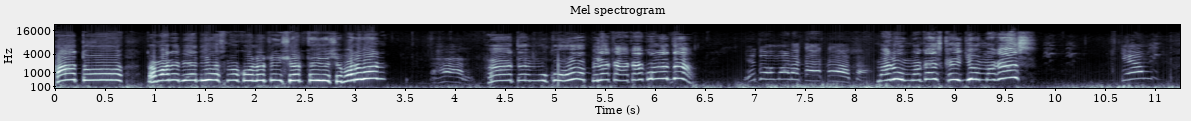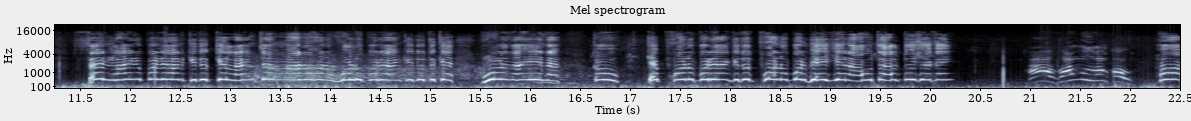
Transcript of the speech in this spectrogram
હા. તો તમારે બે દિવસમાં કોલર શેર થઈ જશે બરોબર? હા તમે મૂકો હો. પેલા કાકા કોણ હતા? એ તો અમારા કાકા હતા. મારું મગજ ખાઈ ગયો મગજ? સૈન લાઈન ઉપર રહેવાનું કીધું કે લાઈન ચમ મારો અને હોલ્ડ ઉપર રહેવાનું કીધું કે રોડ નહીં ને કહું કે ફોન ઉપર રહેવાનું કીધું ફોન ઉપર બેસી ગયા ને આવું ચાલતું છે કઈ? હા વામુ વામ કહું. હા.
